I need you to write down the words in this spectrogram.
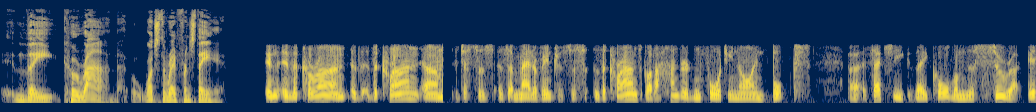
the Quran? What's the reference there? In, in the Quran, the, the Quran, um, just as, as a matter of interest, the Quran's got 149 books. Uh, it's actually, they call them the Surah, S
